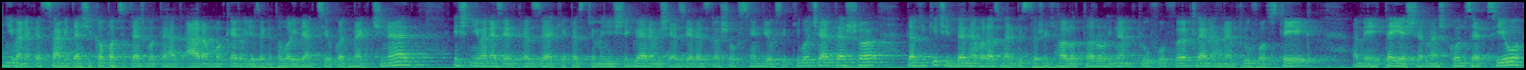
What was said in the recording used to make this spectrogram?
nyilván neked számítási kapacitásba, tehát áramba kerül, hogy ezeket a validációkat megcsináld, és nyilván ezért az elképesztő mennyiségű áram, és ezért ezzel a sok széndiokszid kibocsátással, de aki kicsit benne van, az már biztos, hogy hallott arról, hogy nem proof of work lenne, hanem proof of stake, ami egy teljesen más koncepció.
